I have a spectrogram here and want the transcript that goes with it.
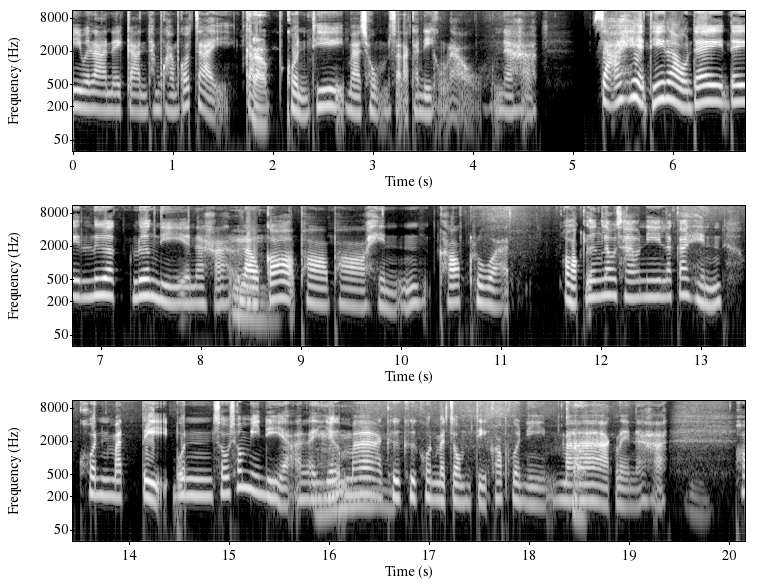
มีเวลาในการทำความเข้าใจกัครับคนที่มาชมสารคดีของเรานะคะสาเหตุที่เราได้ได้เลือกเรื่องนี้นะคะอืมเราก็พอพอเห็นครอบครัว ออกเรื่องเล่าเช้านี้แล้วก็เห็นคนมาติบนโซเชียลมีเดียอะไรเยอะมาก คือคือคนมาโจมตีครอบครัวนี้มากเลยนะคะ พอ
